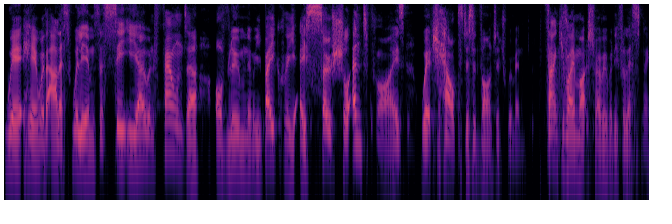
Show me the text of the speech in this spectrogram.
We're here with Alice Williams, the CEO and founder of Luminary Bakery, a social enterprise which helps disadvantaged women. Thank you very much to everybody for listening.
